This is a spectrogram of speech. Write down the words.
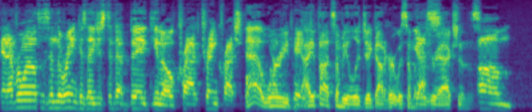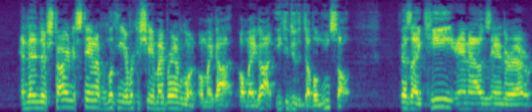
everyone else is in the ring because they just did that big, you know, crash train crash. that worried me. I thought somebody legit got hurt with some of Yes. those reactions. Um, and then they're starting to stand up and looking at Ricochet in my brain. I'm going, oh my god, oh my god, he could do the double moonsault. Because like he and Alexander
